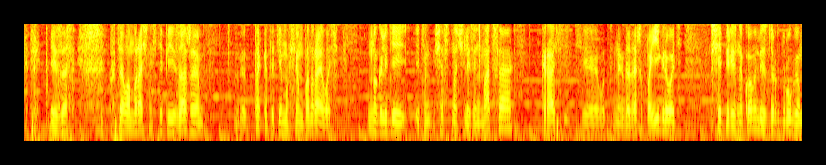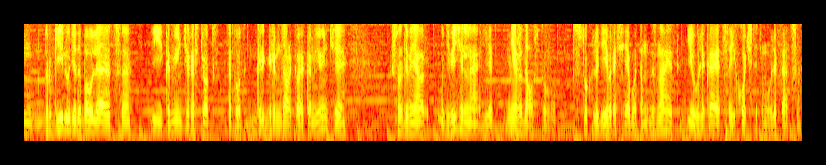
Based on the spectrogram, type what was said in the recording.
из-за в целом мрачности пейзажа так эта тема всем понравилась. Много людей этим сейчас начали заниматься, красить, э, вот иногда даже поигрывать. Все перезнакомились друг с другом, другие люди добавляются, и комьюнити растет. Вот это вот гримдарковое комьюнити, что для меня удивительно. Я не ожидал, что вот столько людей в России об этом знает и увлекается, и хочет этим увлекаться.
